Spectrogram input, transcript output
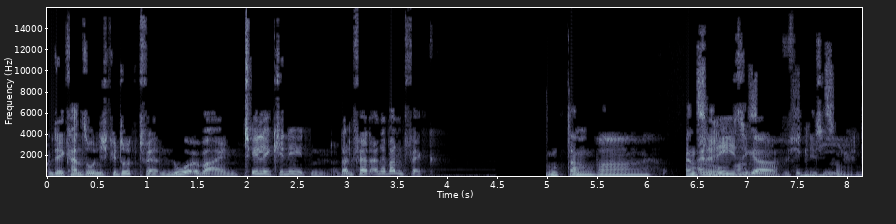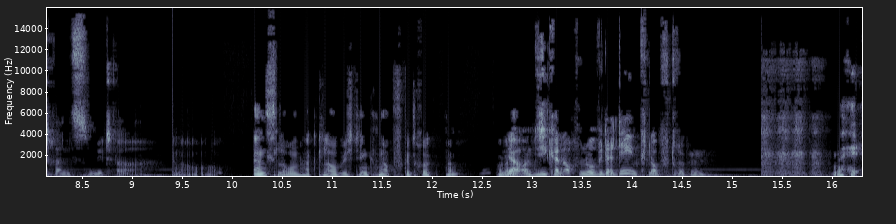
Und der kann so nicht gedrückt werden, nur über einen Telekineten. Und dann fährt eine Wand weg. Und dann war Enslow ein riesiger Fiktivtransmitter. Genau. Enslow hat, glaube ich, den Knopf gedrückt, ne? Oder? Ja, und sie kann auch nur wieder den Knopf drücken. naja.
